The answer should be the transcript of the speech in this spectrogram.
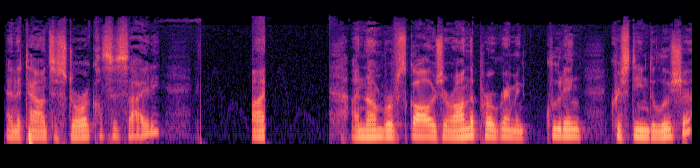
and the town's Historical Society. A number of scholars are on the program, including Christine DeLucia.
